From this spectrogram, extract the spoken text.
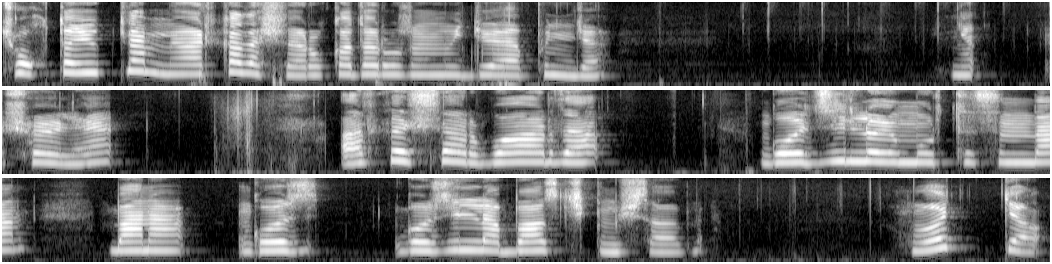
çok da yüklenmiyor arkadaşlar o kadar uzun video yapınca. Ya, şöyle arkadaşlar bu arada Godzilla yumurtasından bana Goz Godzilla baz çıkmış abi. Hoca.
